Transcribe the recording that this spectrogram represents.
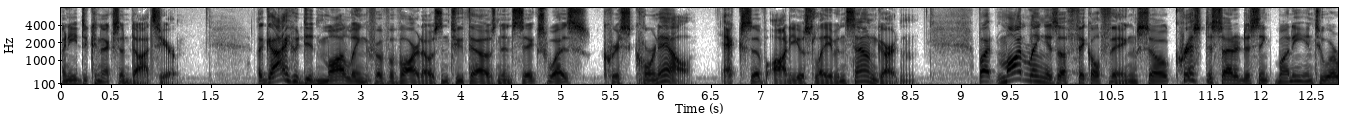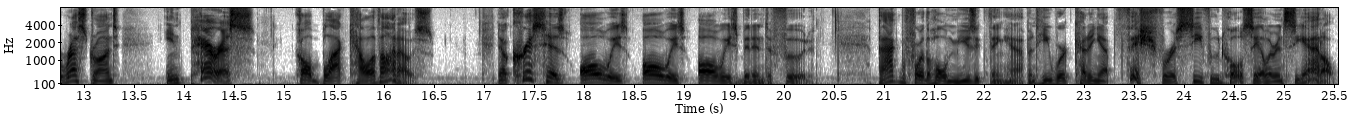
I need to connect some dots here. A guy who did modeling for Varvatos in 2006 was Chris Cornell, ex of Audioslave and Soundgarden. But modeling is a fickle thing, so Chris decided to sink money into a restaurant in Paris called Black Calvados. Now, Chris has always, always, always been into food. Back before the whole music thing happened, he worked cutting up fish for a seafood wholesaler in Seattle.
